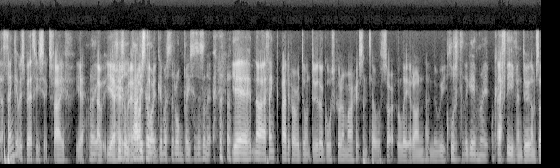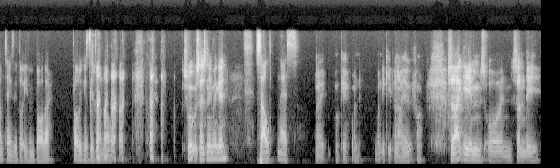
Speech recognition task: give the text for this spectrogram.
I think it was bet three six five. Yeah, right. I, yeah. usually it, Paddy Power give us the wrong prices, isn't it? yeah, no, I think Paddy Power don't do their goal scoring markets until sort of later on in the week, close to the game, right? Okay. If they even do them, sometimes they don't even bother. Probably because they don't know. so what was his name again? Saltnes. Right. Okay. One one to keep an eye out for. So that game's on Sunday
